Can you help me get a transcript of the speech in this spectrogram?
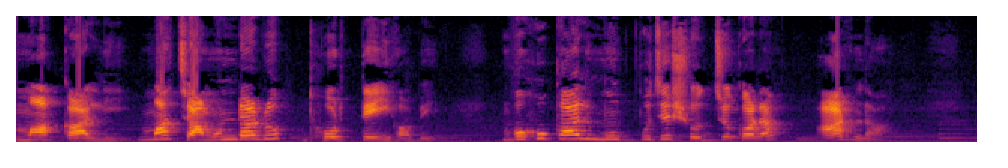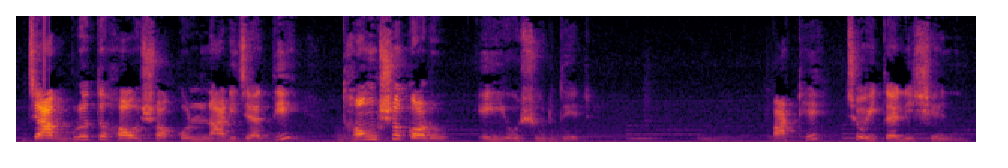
মা কালী, মা চামুণ্ডার রূপ ধরতেই হবে। বহুকাল মুখ বুঝে সহ্য করা আর না। জাগ্রত হও সকল নারী জাতি, ধ্বংস করো এই অসুরদের। পাঠে চৈতালি সেন।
